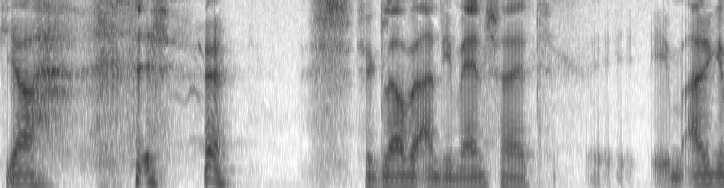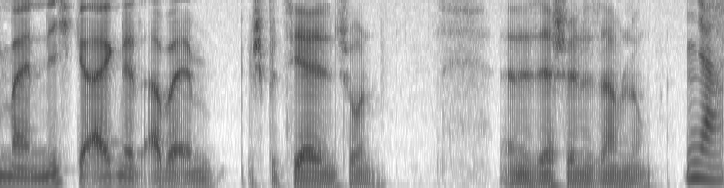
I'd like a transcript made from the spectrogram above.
Ja, ich glaube an die Menschheit im Allgemeinen nicht geeignet, aber im Speziellen schon. Eine sehr schöne Sammlung. Ja.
